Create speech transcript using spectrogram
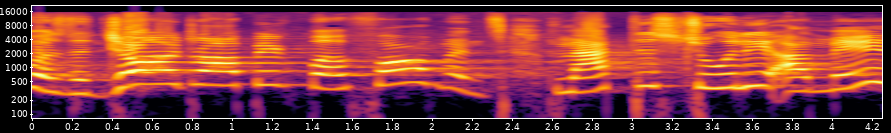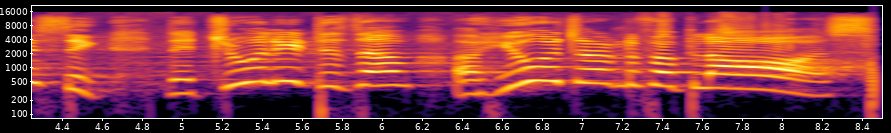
was a jaw dropping performance. Math is truly amazing. They truly deserve a huge round of applause.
